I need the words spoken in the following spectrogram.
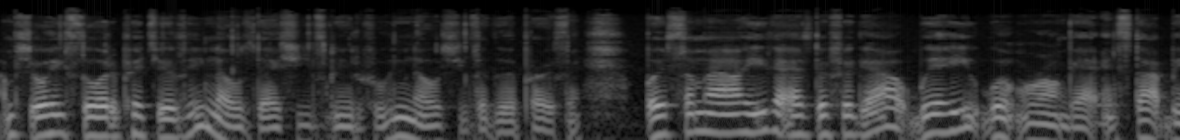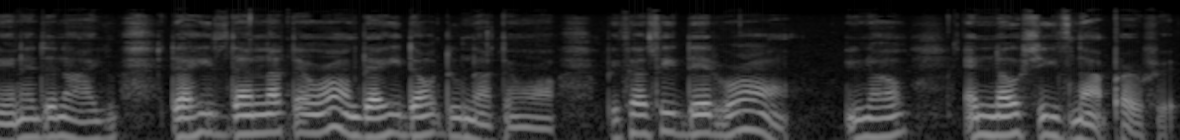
I'm sure he saw the pictures. He knows that she's beautiful. He knows she's a good person. But somehow he has to figure out where he went wrong at and stop being in denial that he's done nothing wrong, that he don't do nothing wrong. Because he did wrong, you know? And no, she's not perfect.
